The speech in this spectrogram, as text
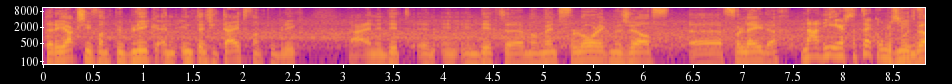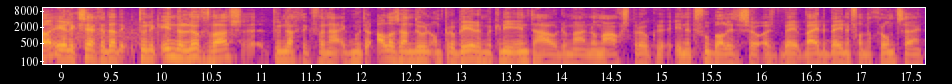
de reactie van het publiek en de intensiteit van het publiek. Ja, en in dit, in, in, in dit uh, moment verloor ik mezelf uh, volledig. Na die eerste tackle misschien? Ik moet wel eerlijk zeggen dat ik, toen ik in de lucht was... Uh, toen dacht ik van nou, ik moet er alles aan doen om proberen mijn knie in te houden. Maar normaal gesproken in het voetbal is het zo... als be beide benen van de grond zijn,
